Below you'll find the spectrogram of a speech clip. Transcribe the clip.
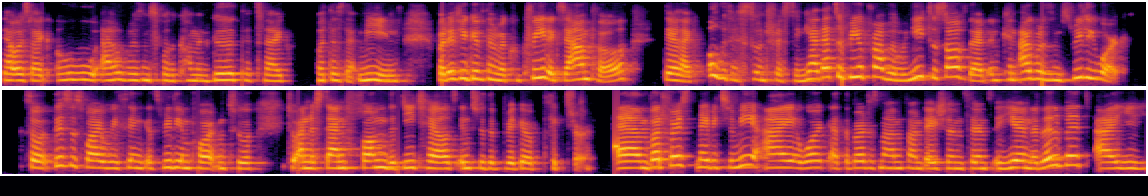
they're always like, oh, algorithms for the common good. It's like, what does that mean? But if you give them a concrete example, they're like, oh, that's so interesting. Yeah, that's a real problem. We need to solve that. And can algorithms really work? So this is why we think it's really important to, to understand from the details into the bigger picture. Um, but first, maybe to me, I work at the Bertelsmann Foundation since a year and a little bit. I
